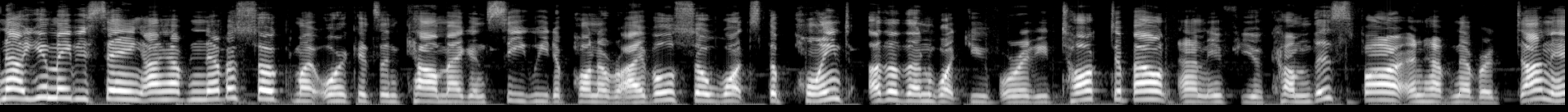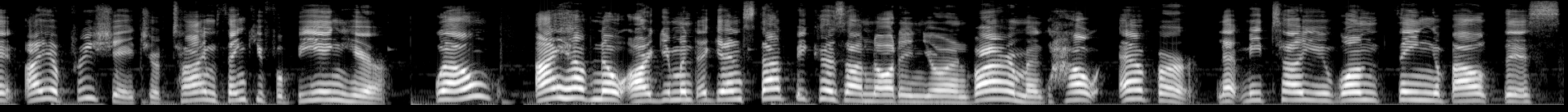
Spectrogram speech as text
Now you may be saying I have never soaked my orchids in CalMag and seaweed upon arrival, so what's the point other than what you've already talked about? And if you've come this far and have never done it, I appreciate your time. Thank you for being here. Well, I have no argument against that because I'm not in your environment. However, let me tell you one thing about this,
